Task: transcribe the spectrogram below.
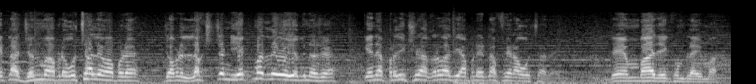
એટલા જન્મ આપણે ઓછા લેવા પડે. જો આપણે લક્ષચંડી એકમાત્ર એવો યજ્ઞ છે કે એના પ્રદક્ષિણા કરવાથી આપણે એટલા ફેરા ઓછા થાય. જય અંબાજી ખંભલાઈમાં.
